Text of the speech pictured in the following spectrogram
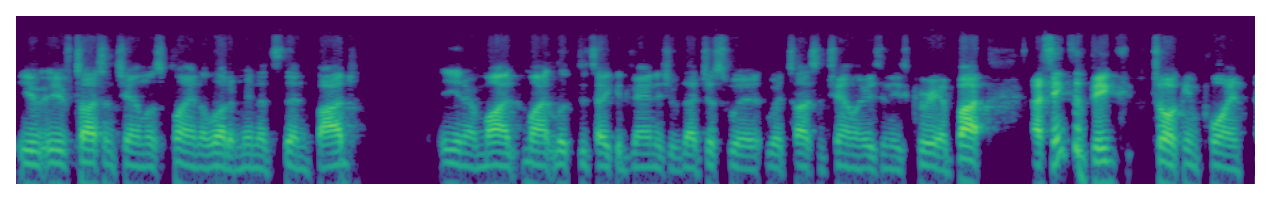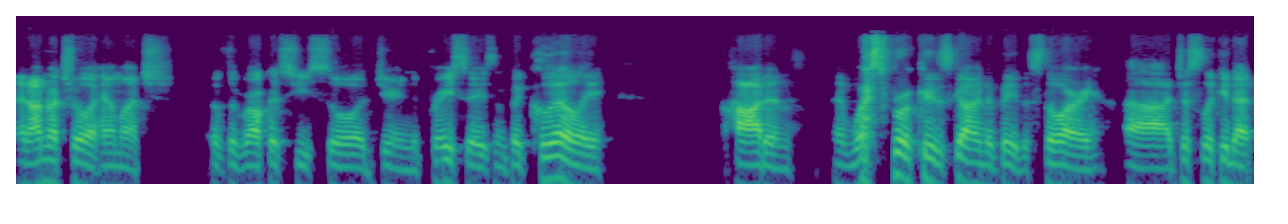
if, if Tyson Chandler's playing a lot of minutes, then Bud, you know, might might look to take advantage of that just where, where Tyson Chandler is in his career. But I think the big talking point, and I'm not sure how much of the Rockets you saw during the preseason, but clearly Harden and Westbrook is going to be the story. Uh, just looking at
